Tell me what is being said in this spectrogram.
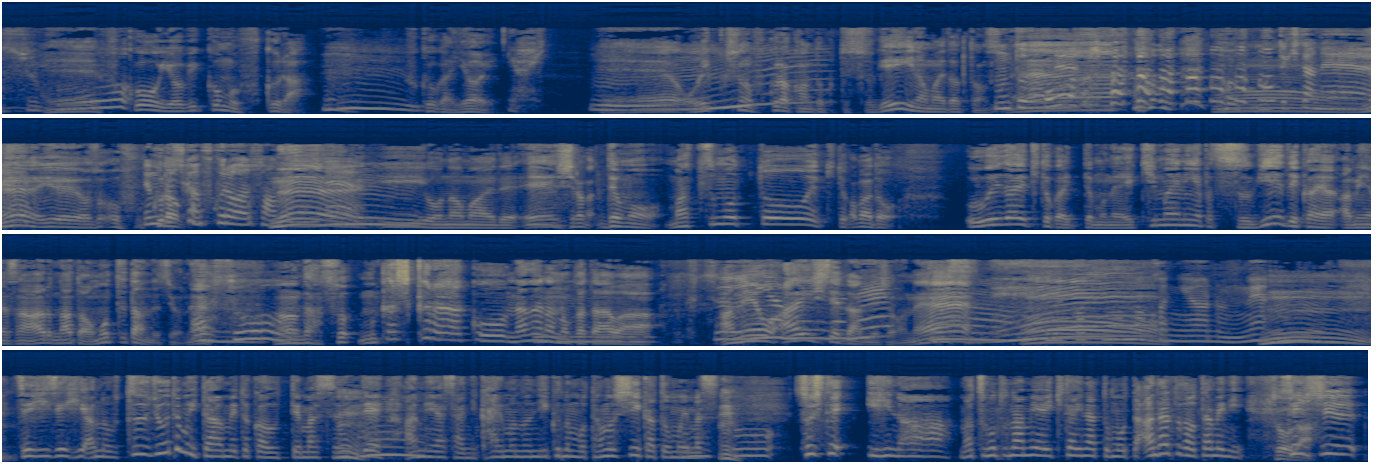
すごえー服を呼び込むふくら、うん。服が良い、い。やえーオリックスのふくら監督ってすげえいい名前だったんですね。本当だ。ねうん。乗ってきたね。ねえいやいやそうふでも確かに福良さんね。ねえいいお名前で。えー知らなかでも松本駅とかまああと上田駅とか行ってもね駅前にやっぱすげえでかい飴屋さんあるなとは思ってたんですよね。あそう。うん、だからそ昔からこう長野の方は飴を愛してたんでしょうね。ね。の中にあるね。うん。ぜひぜひあの通常でも板飴とか売ってますんで、飴屋さんに買い物に行くのも楽しいかと思います、そしていいなあ松本の飴屋行きたいなと思ったあなたのために先週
